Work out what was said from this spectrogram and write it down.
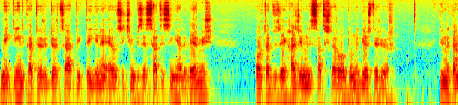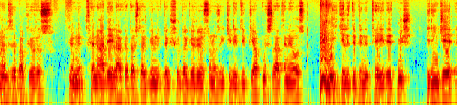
MACD indikatörü 4 saatlikte yine EOS için bize satış sinyali vermiş. Orta düzey hacimli satışlar olduğunu gösteriyor. Günlük analize bakıyoruz. Günlük fena değil arkadaşlar. Günlükte şurada görüyorsunuz ikili dip yapmış zaten EOS. ikili dipini teyit etmiş. Birinci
